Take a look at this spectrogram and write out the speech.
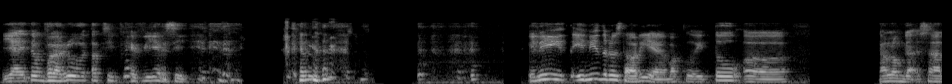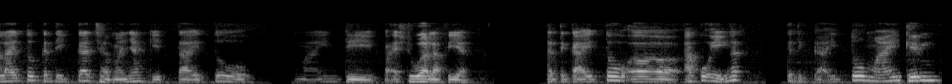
ya itu baru toxic behavior sih. Karena- ini ini terus story ya waktu itu eh, kalau nggak salah itu ketika zamannya kita itu main di PS2 lah via. Ketika itu eh, aku inget ketika itu main game.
